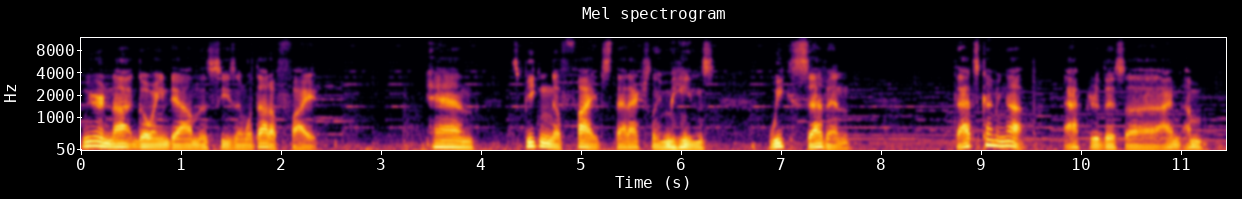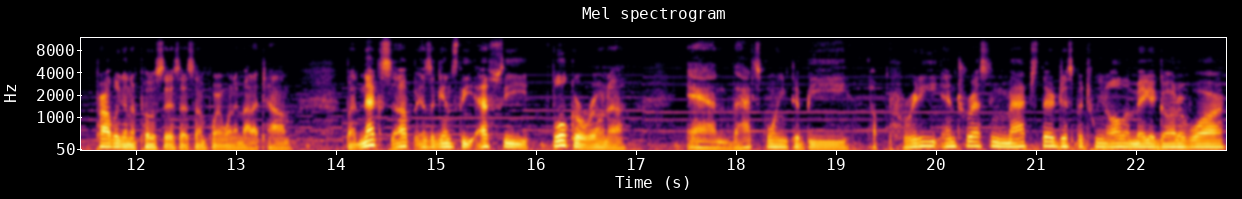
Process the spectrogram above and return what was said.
We are not going down this season without a fight. And speaking of fights, that actually means week seven. That's coming up after this. Uh, I'm, I'm probably going to post this at some point when I'm out of town. But next up is against the FC Volcarona. And that's going to be a pretty interesting match there just between all the Mega Gardevoir.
